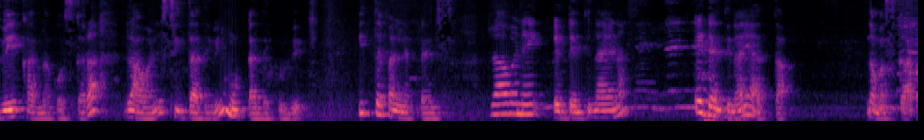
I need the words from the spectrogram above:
ದ್ವೇ ಕಾರಣಕ್ಕೋಸ್ಕರ ರಾವಣೆ ಸೀತಾದೇವಿನ ಮುಟ್ಟಂದೆ ಕುಳ್ವೆ ಇತ್ತೆ ಫಲನೆ ಫ್ರೆಂಡ್ಸ್ ರಾವಣೆ ಎಡ್ಡೆಂತಿನಾಯನ, ಎಡ್ಡೆಂತಿನಾಯ ಅತ್ತ. ನಮಸ್ಕಾರ.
